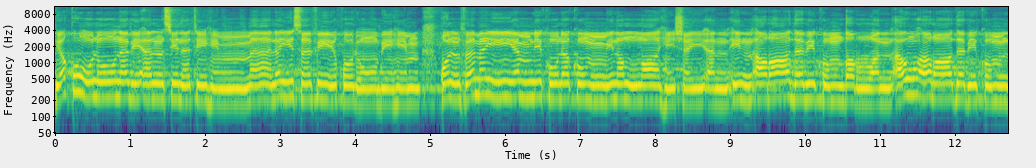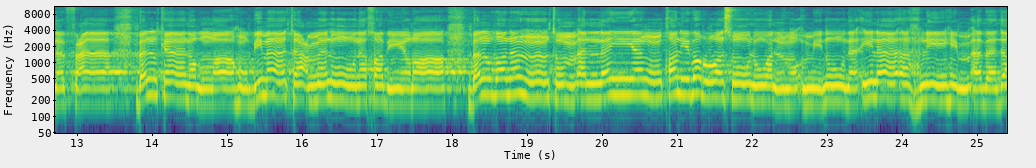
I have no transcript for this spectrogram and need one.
يقولون بألسنتهم ما ليس في قلوبهم. قل فمن يملك لكم من الله شيئا إن أراد بكم ضرا أو أراد بكم نفعا. بل كان الله بما تعملون خبيرا. بل ظننتم أن لن ينقلب الرسول والمؤمنون إلى أهليهم أبدا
